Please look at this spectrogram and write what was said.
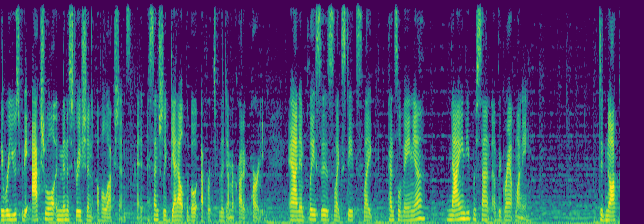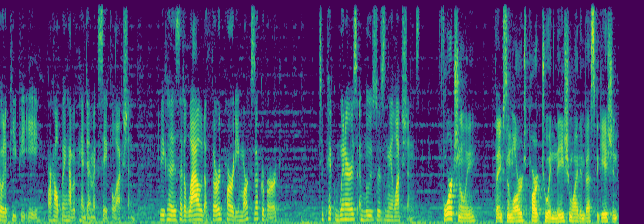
They were used for the actual administration of elections, essentially get out the vote efforts for the Democratic Party. And in places like states like Pennsylvania, 90% of the grant money did not go to PPE or helping have a pandemic safe election because it allowed a third party, Mark Zuckerberg, to pick winners and losers in the elections. Fortunately, thanks in large part to a nationwide investigation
